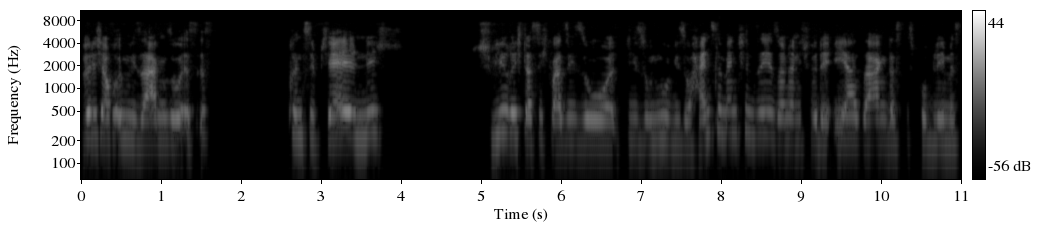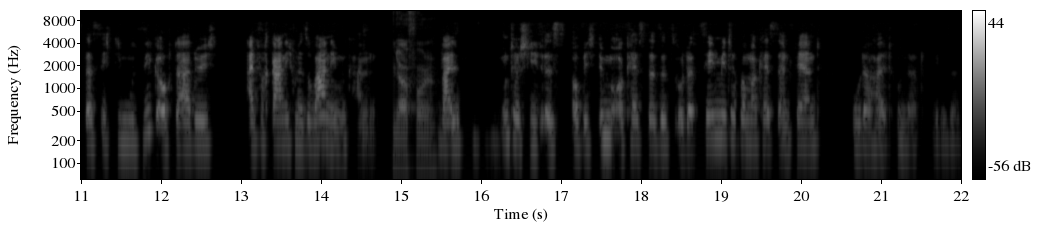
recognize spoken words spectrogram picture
würde ich auch irgendwie sagen, so, es ist prinzipiell nicht schwierig, dass ich quasi so die so nur wie so Heinzelmännchen sehe, sondern ich würde eher sagen, dass das Problem ist, dass ich die Musik auch dadurch einfach gar nicht mehr so wahrnehmen kann. Ja, voll. Weil es ein Unterschied ist, ob ich im Orchester sitze oder 10 Meter vom Orchester entfernt oder halt 100, wie gesagt.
